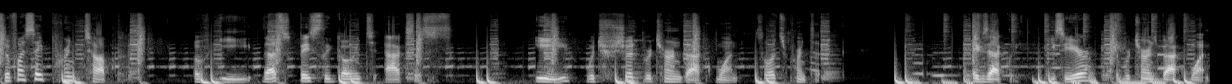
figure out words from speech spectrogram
So if I say print tup of e, that's basically going to access e, which should return back 1. So let's print it. Exactly. You see here? It returns back 1.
